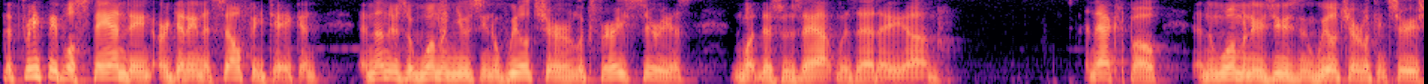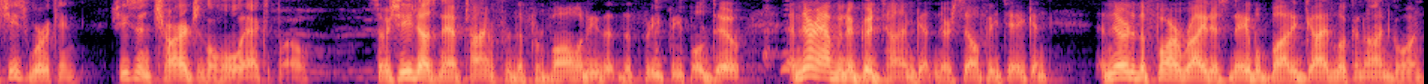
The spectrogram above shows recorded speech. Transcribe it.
the three people standing are getting a selfie taken, and then there's a woman using a wheelchair who looks very serious. And what this was at was at a um, an expo, and the woman who's using the wheelchair looking serious, she's working. She's in charge of the whole expo, so she doesn't have time for the frivolity that the three people do. And they're having a good time getting their selfie taken. And there to the far right is an able-bodied guy looking on, going,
